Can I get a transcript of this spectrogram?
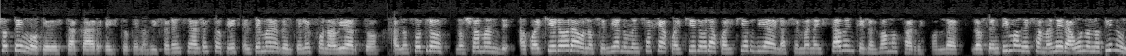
yo tengo que destacar esto que nos diferencia del resto que es el tema del teléfono abierto. A nosotros nos llaman de, a cualquier hora o nos envían un mensaje a cualquier hora, cualquier día de la semana y saben que les vamos a responder. Lo sentimos de esa manera, uno no tiene un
